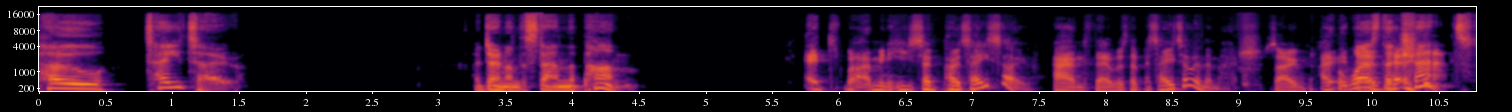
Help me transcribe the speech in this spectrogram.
potato. I don't understand the pun. It, well, I mean, he said potato, and there was the potato in the match. So, but where's the chat?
